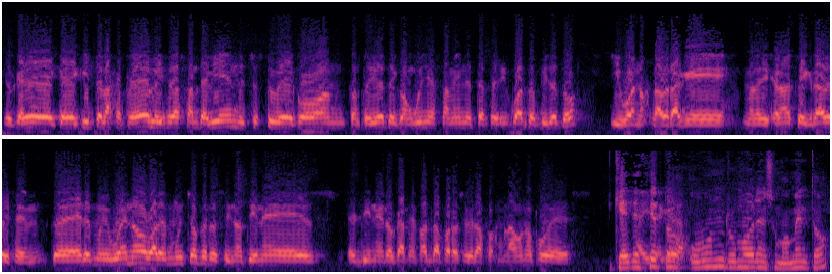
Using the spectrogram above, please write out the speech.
Yo quedé, quedé quinto en la GPO, lo hice bastante bien, de hecho estuve con, con Toyota y con Williams también de tercer y cuarto piloto y bueno, la verdad que me lo dijeron así claro, dicen, "Tú eres muy bueno, vales mucho, pero si no tienes el dinero que hace falta para subir a Fórmula 1 pues Que de ahí cierto, hubo un rumor en su momento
